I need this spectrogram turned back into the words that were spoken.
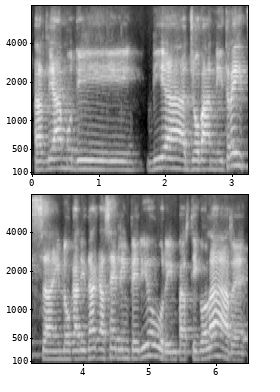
Parliamo di via Giovanni Trezza in località Caselli Inferiori in particolare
